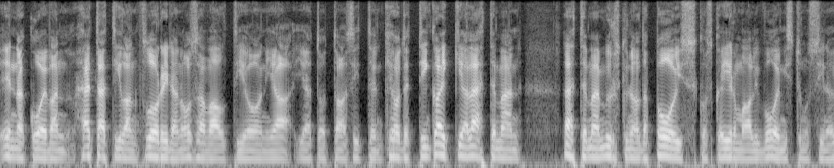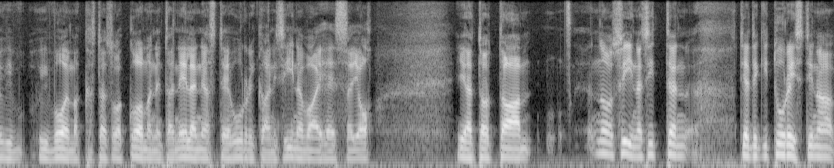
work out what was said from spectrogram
ennakoivan hätätilan Floridan osavaltioon ja, ja tota, sitten kehotettiin kaikkia lähtemään, lähtemään myrskyn alta pois, koska Irma oli voimistunut siinä hyvin, hyvin voimakkaasti, taisi olla kolmannen tai neljännen asteen hurrikaani siinä vaiheessa jo. Ja tota, no siinä sitten tietenkin turistina,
